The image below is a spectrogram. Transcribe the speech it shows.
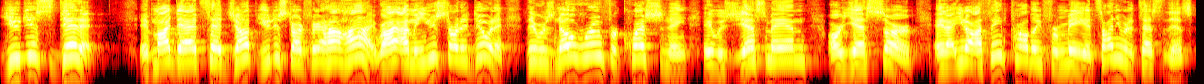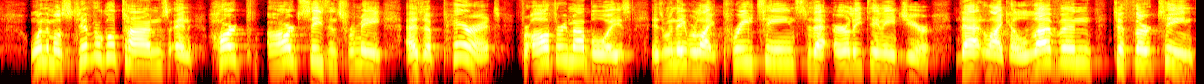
You just did it. If my dad said jump, you just started figuring out how high, right? I mean, you started doing it. There was no room for questioning. It was yes, ma'am, or yes, sir. And, you know, I think probably for me, and Sonia would attest to this, one of the most difficult times and hard, hard seasons for me as a parent for all three of my boys is when they were like preteens to that early teenage year. That like 11 to 13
